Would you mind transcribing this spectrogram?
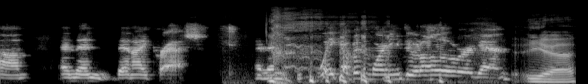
Um, and then then I crash and then wake up in the morning and do it all over again. Yeah.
